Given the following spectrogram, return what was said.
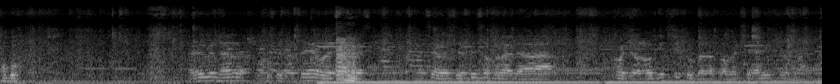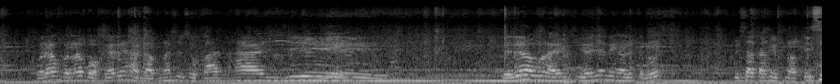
Aboh. Tapi benar, maksudnya saya WC WC WC itu ada konyologis sih beberapa WC aing sama. Orang pernah bokernya hadapna susukan anjing. Jadi lamun aing kieunya ningali terus bisa terhipnotis.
